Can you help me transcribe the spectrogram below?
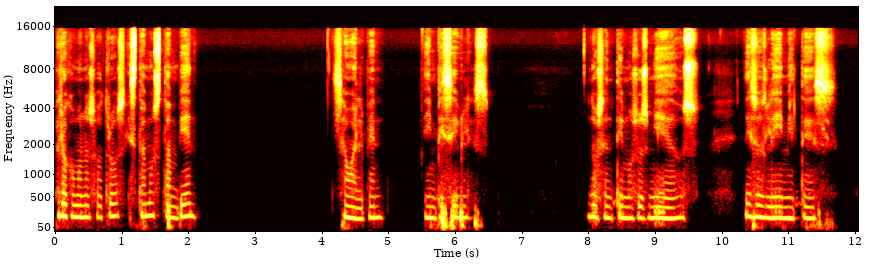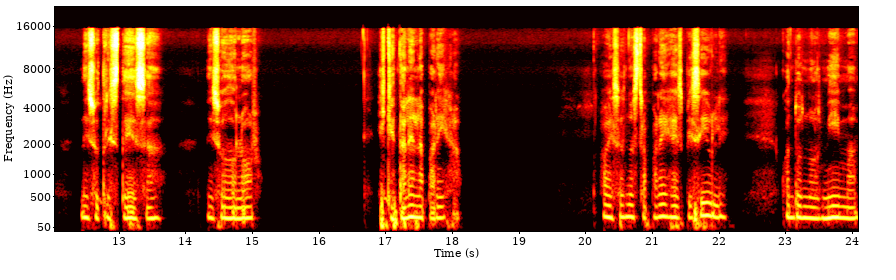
Pero como nosotros estamos tan bien, se vuelven invisibles. No sentimos sus miedos, ni sus límites, ni su tristeza, ni su dolor. ¿Y qué tal en la pareja? A veces nuestra pareja es visible cuando nos mima,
